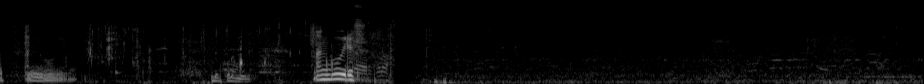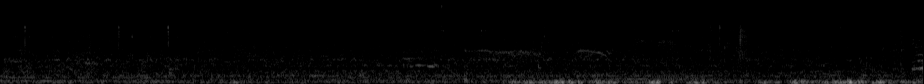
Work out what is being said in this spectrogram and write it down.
ഒറ്റ തൂളി. നങ്കൂരം സൈസ് സാധനം കണ്ടില്ലേ ഇത്? ഇല്ല ഞാൻ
